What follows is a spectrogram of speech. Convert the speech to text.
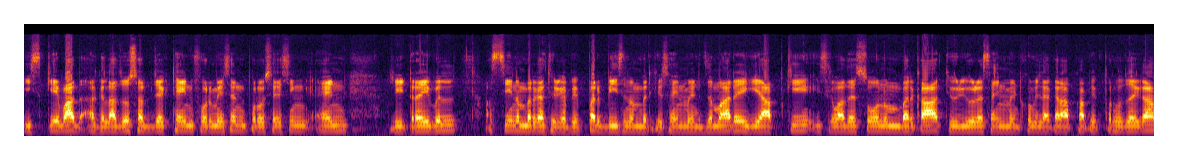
इसके बाद अगला जो सब्जेक्ट है information processing and retrieval 80 number का थ्योरी का पेपर 20 नंबर की असाइनमेंट जमा रहेगी आपकी। इसके बाद है 100 नंबर का थ्योरी और असाइनमेंट को मिलाकर आपका पेपर हो जाएगा।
